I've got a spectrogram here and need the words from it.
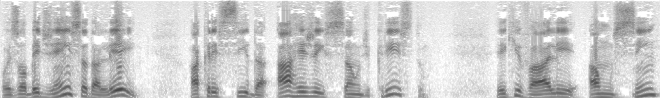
pois a obediência da lei, acrescida à rejeição de Cristo, equivale a um sim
